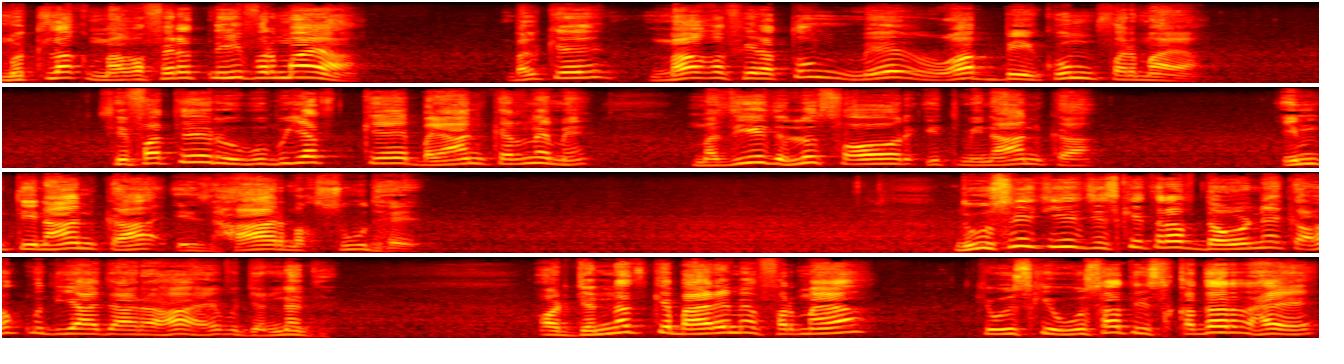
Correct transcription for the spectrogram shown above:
मुतलक मगफ़रत नहीं फरमाया, बल्कि मगफ़रतुम में रबकुम फरमाया। सिफत रबूबियत के बयान करने में मज़ीद लुत्फ़ और इत्मीनान का, इम्तनान का इजहार मकसूद है। दूसरी चीज़ जिसकी तरफ़ दौड़ने का हुक्म दिया जा रहा है, वो जन्नत है। और जन्नत के बारे में फरमाया कि उसकी वसत इस कदर है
